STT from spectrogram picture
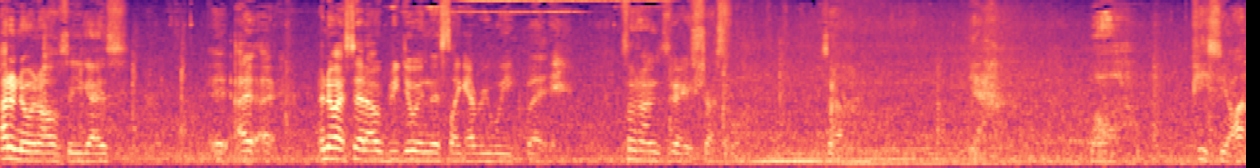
I don't know when I'll see you guys. I, I, I know I said I would be doing this like every week, but sometimes it's very stressful. So, yeah. Well, peace, y'all.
